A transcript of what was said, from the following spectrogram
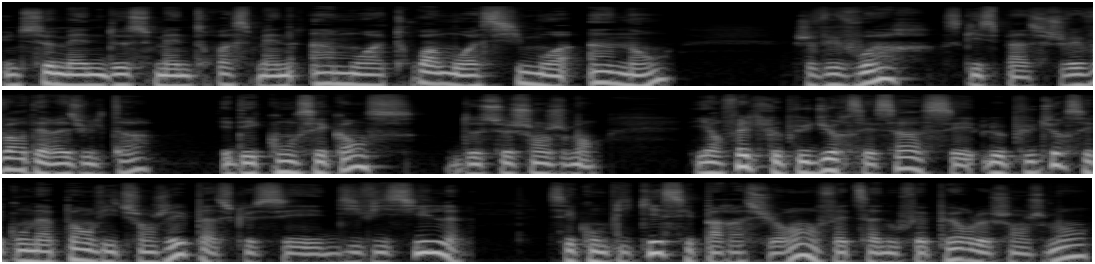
une semaine, deux semaines, trois semaines, un mois, trois mois, six mois, un an, je vais voir ce qui se passe, je vais voir des résultats et des conséquences de ce changement. Et en fait, le plus dur, c'est ça, c'est, le plus dur, c'est qu'on n'a pas envie de changer parce que c'est difficile, c'est compliqué, c'est pas rassurant, en fait, ça nous fait peur le changement,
